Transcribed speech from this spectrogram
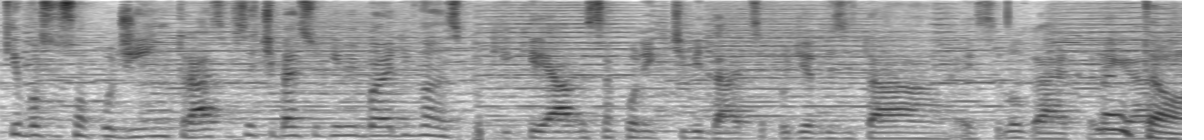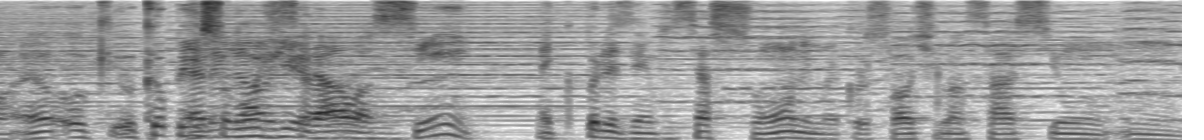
que você só podia entrar se você tivesse o Game Boy Advance, porque criava essa conectividade, você podia visitar esse lugar, tá? Então, eu- o, que, eu penso legal no geral assim é que, por exemplo, se a Sony, Microsoft lançasse um, um,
